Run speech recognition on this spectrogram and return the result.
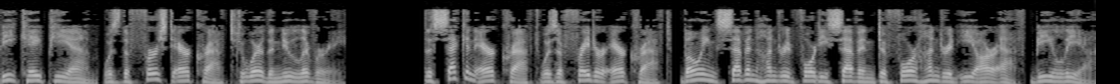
BKPM was the first aircraft to wear the new livery. The second aircraft was a freighter aircraft, Boeing 747-400 ERF B Leah.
